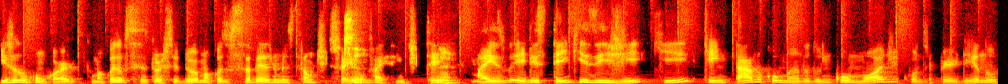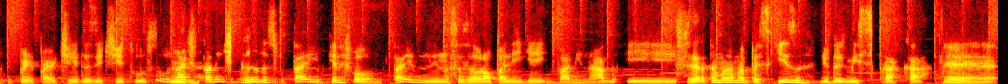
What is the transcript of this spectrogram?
Isso eu não concordo. Uma coisa é você ser torcedor, uma coisa é você saber administrar um time. Isso aí Sim. não faz sentido. É. Mas eles têm que exigir que quem tá no comando do incomode quando tá perdendo partidas e títulos. O United uhum. tá nem chegando, tipo, tá aí. Porque gente falou, tá aí nessas Europa League aí, vale nada. e fizeram até uma, uma pesquisa de 2005 para cá. É,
